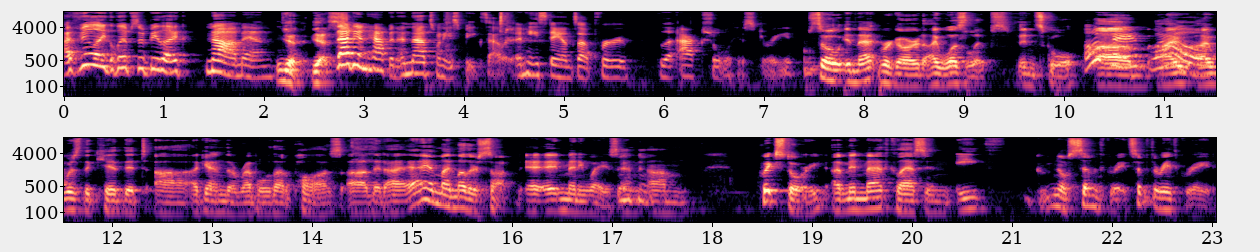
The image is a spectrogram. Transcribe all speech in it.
I feel like Lips would be like, "Nah, man, yeah, yes. that didn't happen," and that's when he speaks out and he stands up for the actual history. So in that regard, I was lips in school. Um, Okay, wow. I, I was the kid that, uh, again, the rebel without a pause. Uh, that I, I am my mother's son in many ways. And Mhm. um, quick story: I'm in math class in eighth, no seventh grade, seventh or eighth grade.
